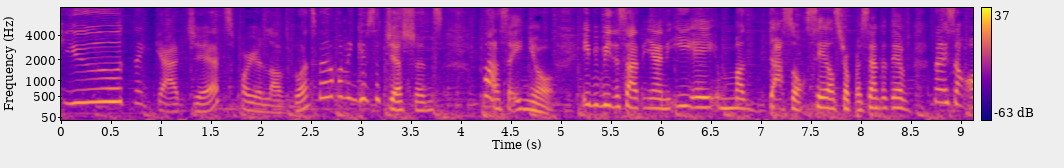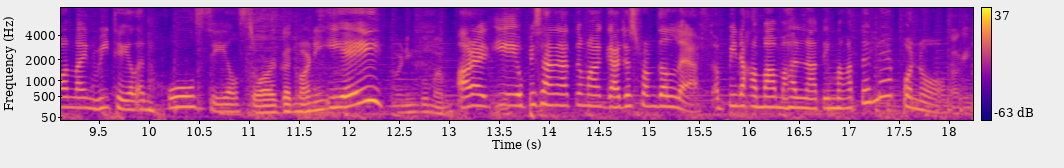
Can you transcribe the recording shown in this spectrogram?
cute na gadgets for your loved ones, meron kaming gift suggestions para sa inyo. Ibibida sa atin yan ni EA Magdasok, sales representative ng isang online retail and wholesale store. Good morning, EA! Morning po, ma'am. Alright, EA, umpisa na natin mga gadgets from the left. Ang pinakamamahal nating mga telepono. Okay.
